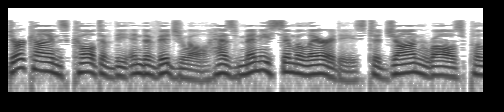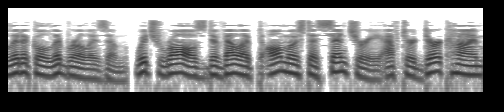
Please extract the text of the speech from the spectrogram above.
Durkheim's cult of the individual has many similarities to John Rawls' political liberalism, which Rawls developed almost a century after Durkheim.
